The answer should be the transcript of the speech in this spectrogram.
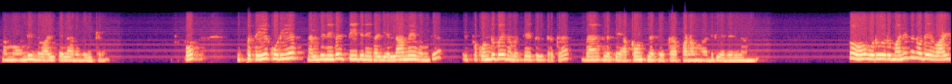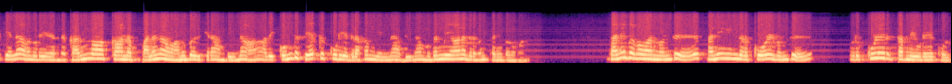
நம்ம வந்து இந்த வாழ்க்கையில அனுபவிக்கிறோம். இப்போ இப்ப செய்யக்கூடிய நல்வினைகள் தீவினைகள் எல்லாமே வந்து இப்ப கொண்டு போய் நம்ம சேர்த்துக்கிட்டு இருக்கிற பேங்க்ல சே அக்கௌண்ட்ல சேர்க்கிற பணம் மாதிரி அது எல்லாமே. ஸோ ஒரு ஒரு மனிதனுடைய வாழ்க்கையில அவனுடைய அந்த கர்மாக்கான பலனை அவன் அனுபவிக்கிறான் அப்படின்னா அதை கொண்டு சேர்க்கக்கூடிய கிரகம் என்ன அப்படின்னா முதன்மையான கிரகம் சனி பகவான். சனி பகவான் வந்து சனிங்கிற கோள் வந்து ஒரு குளிர் தன்மையுடைய கோள்.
